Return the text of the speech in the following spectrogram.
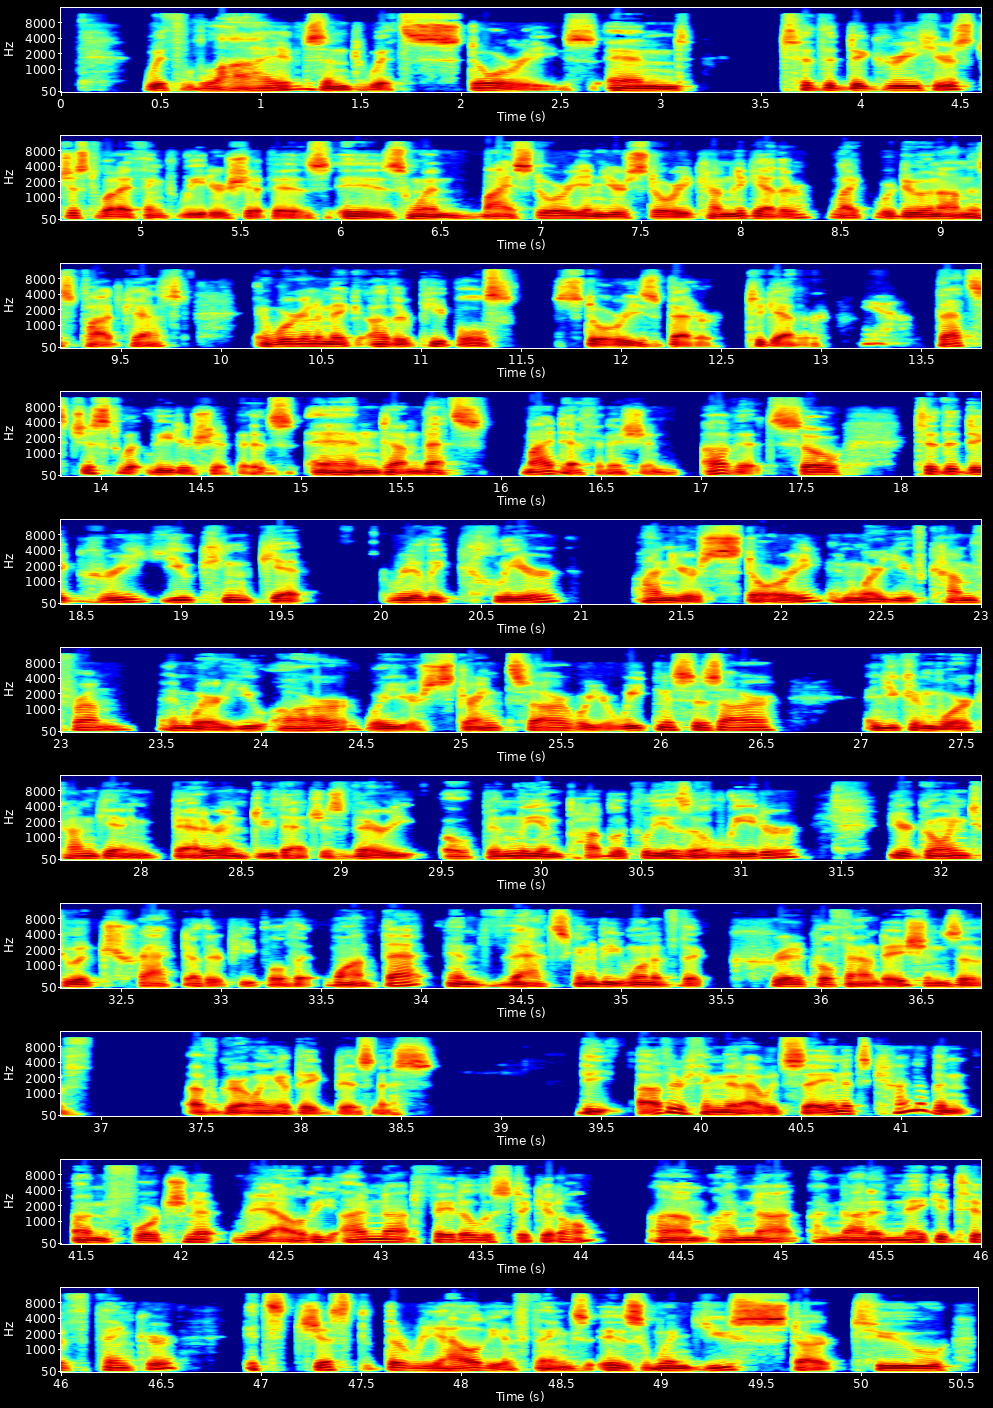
with lives and with stories and to the degree here's just what i think leadership is is when my story and your story come together like we're doing on this podcast and we're going to make other people's stories better together. Yeah. That's just what leadership is and um, that's my definition of it. So to the degree you can get really clear on your story and where you've come from and where you are where your strengths are where your weaknesses are and you can work on getting better and do that just very openly and publicly as a leader, you're going to attract other people that want that. And that's going to be one of the critical foundations of, of growing a big business. The other thing that I would say, and it's kind of an unfortunate reality, I'm not fatalistic at all. Um, I'm not, I'm not a negative thinker. It's just the reality of things is when you start to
